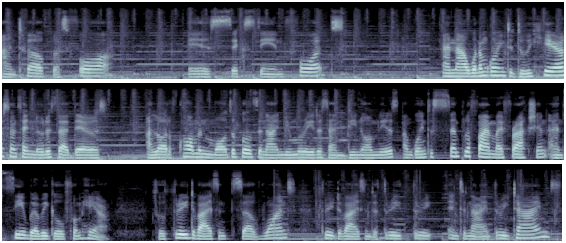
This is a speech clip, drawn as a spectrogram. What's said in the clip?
and 12 plus 4 is 16 fourths and now what I'm going to do here since I noticed that there's a lot of common multiples in our numerators and denominators I'm going to simplify my fraction and see where we go from here So 3 divides itself once, 3 divides into 3, 3 into 9 three times,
